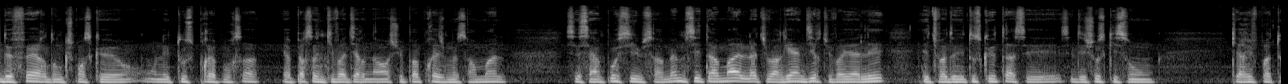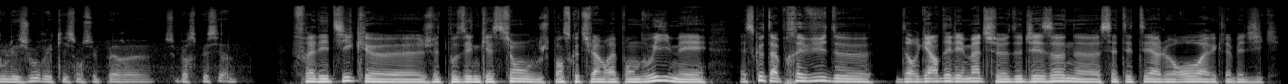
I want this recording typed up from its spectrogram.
de, faire. Donc je pense qu'on est tous prêts pour ça. Il n'y a personne qui va dire non, je suis pas prêt, je me sens mal c'est impossible ça. Même si tu as mal, là, tu vas rien dire, tu vas y aller et tu vas donner tout ce que tu as. C'est des choses qui sont qui arrivent pas tous les jours et qui sont super, euh, super spéciales. Fred Éthique, euh, je vais te poser une question où je pense que tu vas me répondre oui, mais est-ce que tu as prévu de, de, regarder les matchs de Jason euh, cet été à l'Euro avec la Belgique?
